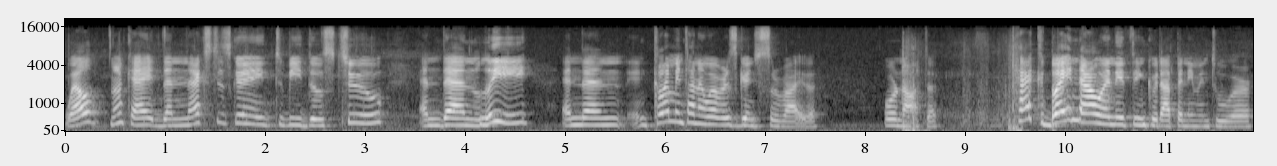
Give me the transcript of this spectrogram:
Well, okay. Then next is going to be those two, and then Lee, and then Clementine, whoever is going to survive, or not. Heck, by now anything could happen even to her.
